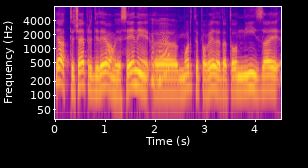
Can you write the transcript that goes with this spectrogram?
Ja, tečaj predvidevam v jeseni, uh -huh. uh, morate pa vedeti, da to ni zdaj uh,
